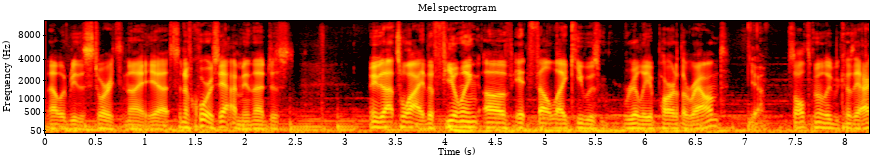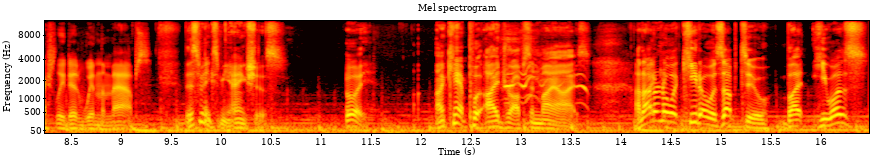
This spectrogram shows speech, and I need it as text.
That would be the story tonight, yes. And of course, yeah, I mean, that just. Maybe that's why. The feeling of it felt like he was really a part of the round Yeah. It's ultimately because he actually did win the maps. This makes me anxious. Oy. I can't put eye drops in my eyes. And I don't know what k1to is up to, but he was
